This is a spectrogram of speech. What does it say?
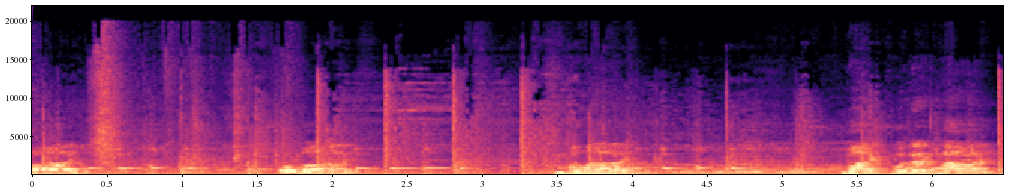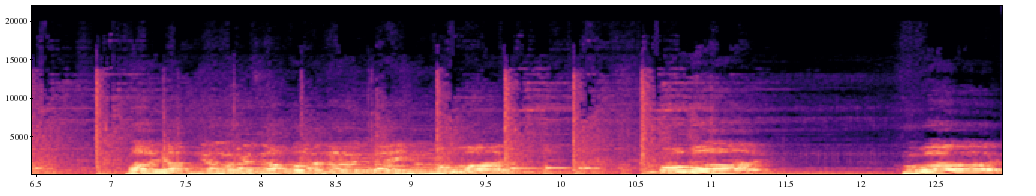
ভাই, ও ভাই ভাই ভাই খোলেন ভাই ভাই আপনি আমাকে যা বলেন আমি তাই শুনব, ভাই। ও ভাই ভাই,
